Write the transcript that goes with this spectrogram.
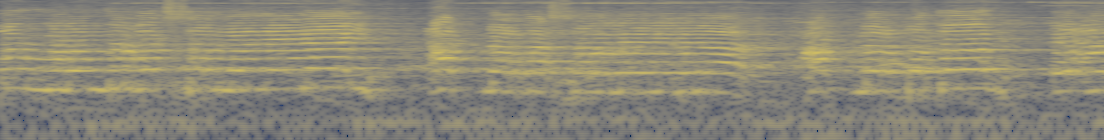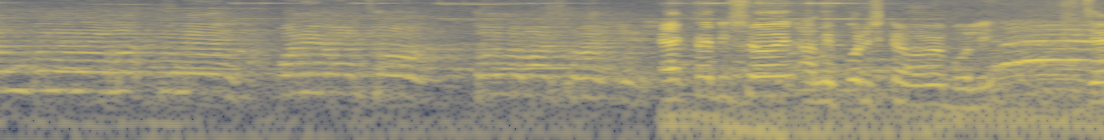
বঙ্গবন্ধুর বাকশাল মেনে নেয় নাই, আপনার বাকশাল মেনে নেবে না। আপনার পতন এই আন্দোলনের মাধ্যমে অনিবার্য। একটা বিষয় আমি পরিষ্কারভাবে বলি, যে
